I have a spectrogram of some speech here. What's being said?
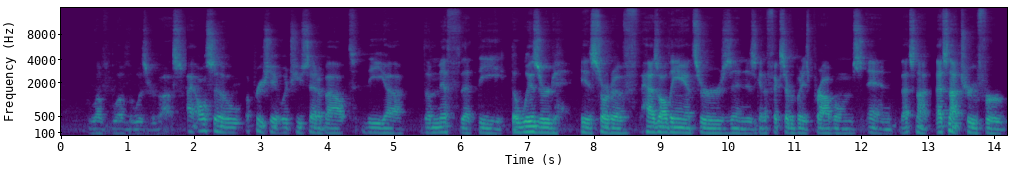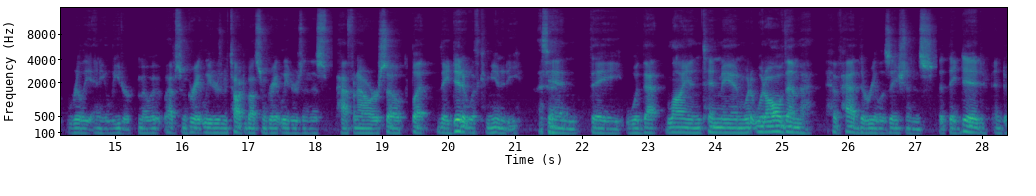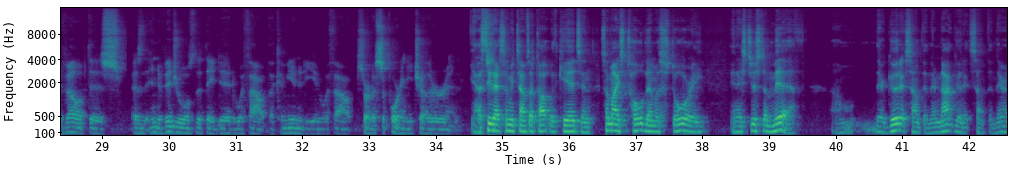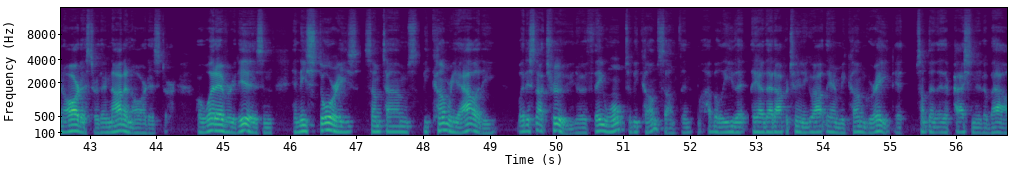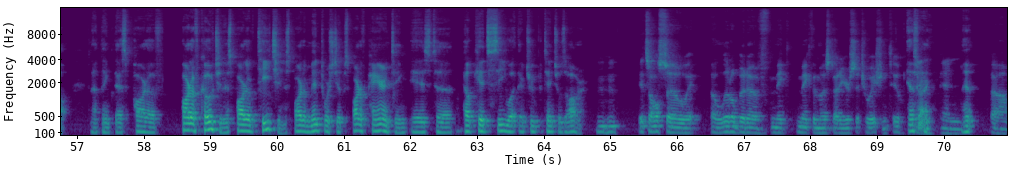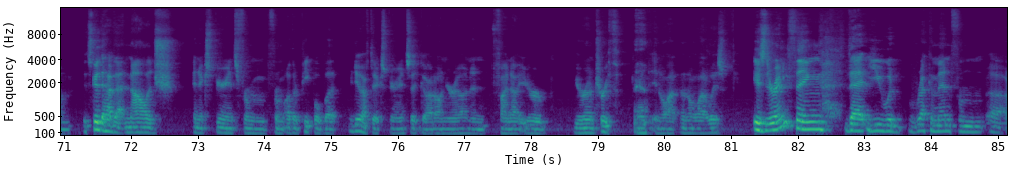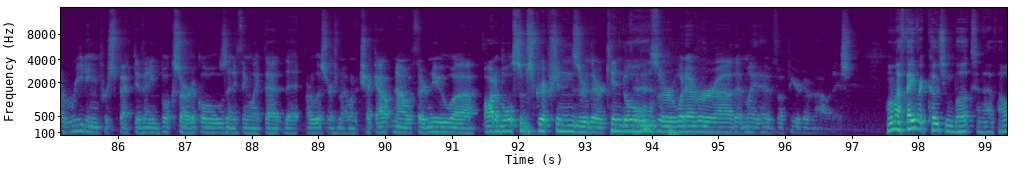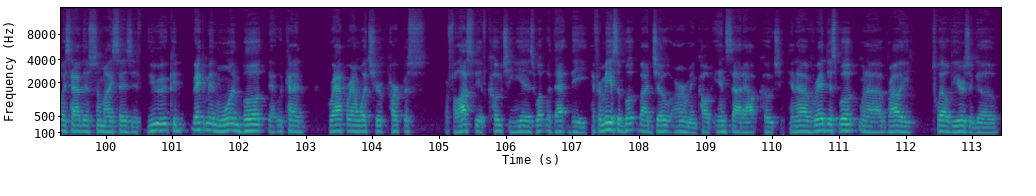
love love the Wizard of Oz. I also appreciate what you said about the uh, the myth that the the wizard is sort of has all the answers and is going to fix everybody's problems. And that's not that's not true for really any leader. I mean, we have some great leaders. We talked about some great leaders in this half an hour or so but they did it with community. And they would that lion tin man would, would all of them have had the realizations that they did and developed as as the individuals that they did without the community and without sort of supporting each other and yeah i see that so many times. I talk with kids and somebody's told them a story and it's just a myth. Um, they're good at something they're not good at something. They're an artist or they're not an artist or or whatever it is. And and these stories sometimes become reality but it's not true. You know, if they want to become something, I believe that they have that opportunity to go out there and become great at something that they're passionate about. And I think that's part of part of coaching, it's part of teaching, it's part of mentorship, it's part of parenting is to help kids see what their true potentials are. Mm-hmm. It's also a little bit of make make the most out of your situation too. That's and, right. And yeah. um, it's good to have that knowledge and experience from from other people, but you do have to experience it, go out on your own, and find out your your own truth yeah. in a lot in a lot of ways. Is there anything that you would recommend from uh, a reading perspective? Any books, articles, anything like that that our listeners might want to check out now with their new uh, Audible subscriptions or their Kindles yeah. or whatever uh, that might have appeared over the holidays? One of my favorite coaching books, and I've always have this. Somebody says if you could recommend one book that would kind of wrap around what your purpose or philosophy of coaching is, what would that be? And for me, it's a book by Joe Ehrmann called Inside Out Coaching. And I've read this book when I probably 12 years ago,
